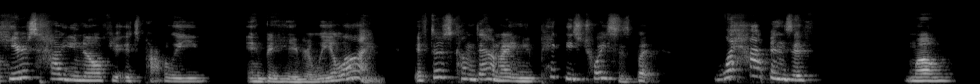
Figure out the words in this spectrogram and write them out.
here's how you know if you, it's properly and behaviorally aligned. If those come down, right, and you pick these choices, but what happens if, well,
